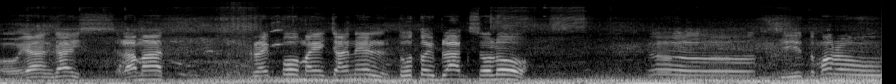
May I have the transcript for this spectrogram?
O yan guys. Salamat. Subscribe po my channel, Tutoy Vlog Solo. So, see you tomorrow.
